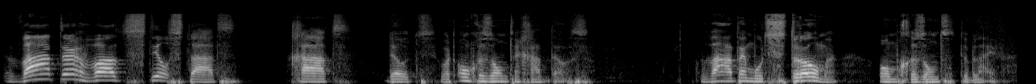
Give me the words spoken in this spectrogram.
water wat stilstaat, gaat dood. Wordt ongezond en gaat dood. Water moet stromen om gezond te blijven.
